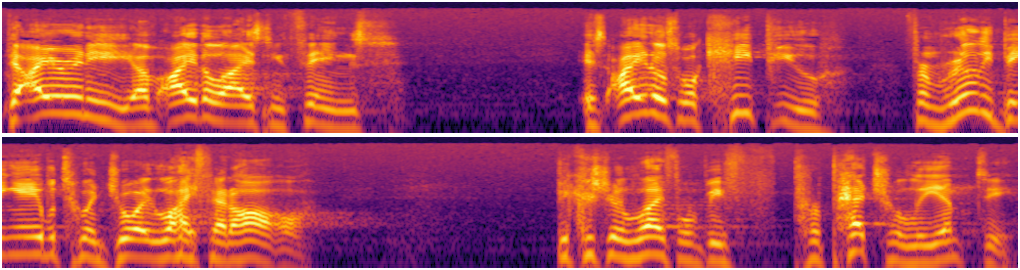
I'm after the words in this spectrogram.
The irony of idolizing things is idols will keep you from really being able to enjoy life at all because your life will be perpetually empty.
